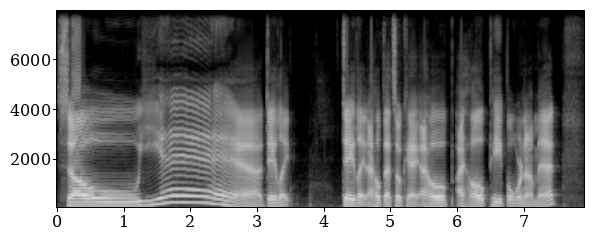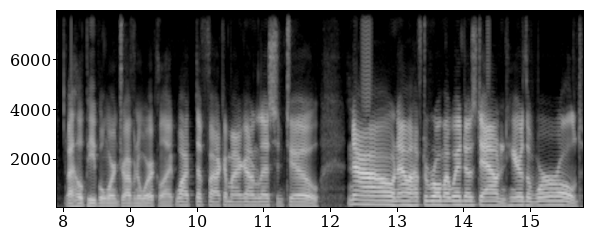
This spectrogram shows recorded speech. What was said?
So yeah, day late, day late. I hope that's okay. I hope I hope people were not mad. I hope people weren't driving to work like, what the fuck am I gonna listen to? No, now I have to roll my windows down and hear the world.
